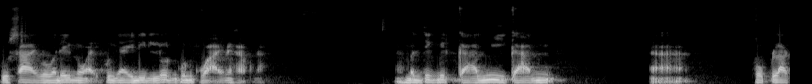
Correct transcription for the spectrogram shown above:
ผู้ชายบว่าเด็กหน่อยผู้ใหญ่ดินล้นคุณขวายนะครับนะมันจึงเป็นการมีการอ่าพบรัก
